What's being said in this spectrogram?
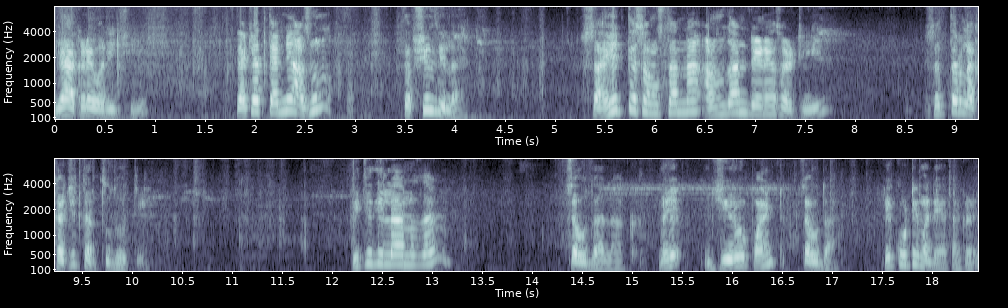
या आकडेवारीची त्याच्यात त्यांनी अजून तपशील दिला आहे साहित्य संस्थांना अनुदान देण्यासाठी सत्तर लाखाची तरतूद होती. किती दिलं अनुदान? चौदा लाख. म्हणजे झिरो पॉईंट चौदा. हे कोटीमध्ये आहेत आकडे.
